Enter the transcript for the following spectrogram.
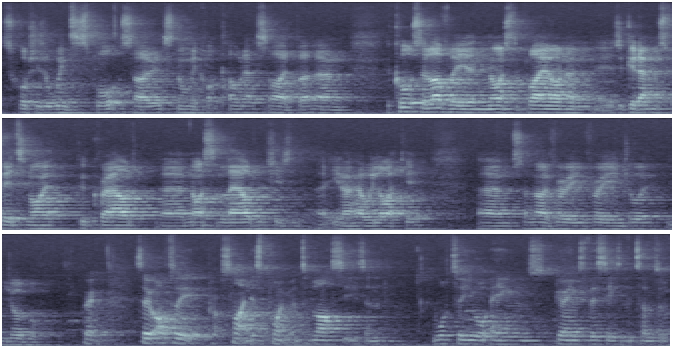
squash is a winter sport, so it's normally quite cold outside. But um, the courts are lovely and nice to play on, and it's a good atmosphere tonight. Good crowd, uh, nice and loud, which is uh, you know how we like it. Um, so no, very very enjoy, enjoyable. Great. So after the slight disappointment of last season, what are your aims going into this season in terms of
